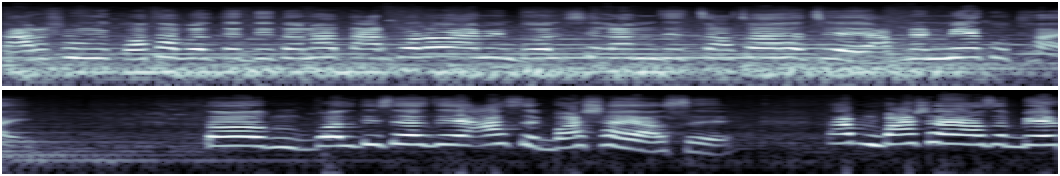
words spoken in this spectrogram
কারও সঙ্গে কথা বলতে দিত না, তারপরেও আমি বলছিলাম যে, চাচা আছে, আপনার মেয়ে কোথায়? তো বলতেছে যে, আছে, বাসায় আছে। তা বাসায় আছে, বের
